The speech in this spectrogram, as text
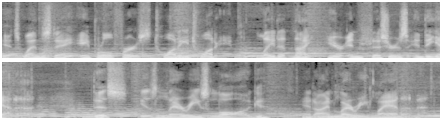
It's Wednesday, April 1st, 2020, late at night here in Fishers, Indiana. This is Larry's Log, and I'm Larry Lannan.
